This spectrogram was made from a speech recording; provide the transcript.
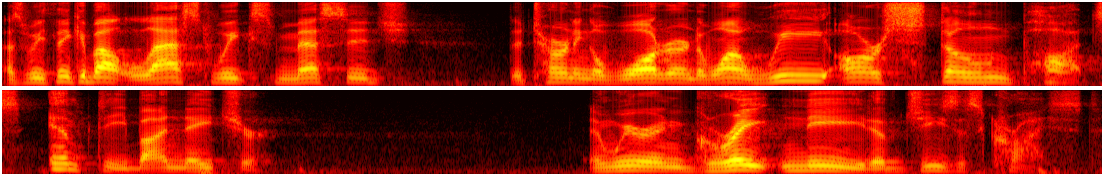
As we think about last week's message, the turning of water into wine, we are stone pots, empty by nature. And we're in great need of Jesus Christ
